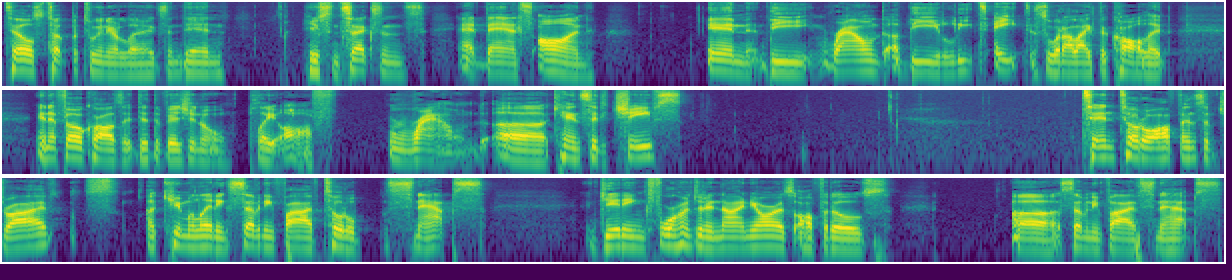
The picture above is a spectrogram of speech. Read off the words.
tails tucked between their legs and then Houston Texans advance on in the round of the Elite 8 is what I like to call it. NFL calls it the divisional playoff round. Uh, Kansas City Chiefs 10 total offensive drives, accumulating 75 total snaps, getting 409 yards off of those uh, 75 snaps.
